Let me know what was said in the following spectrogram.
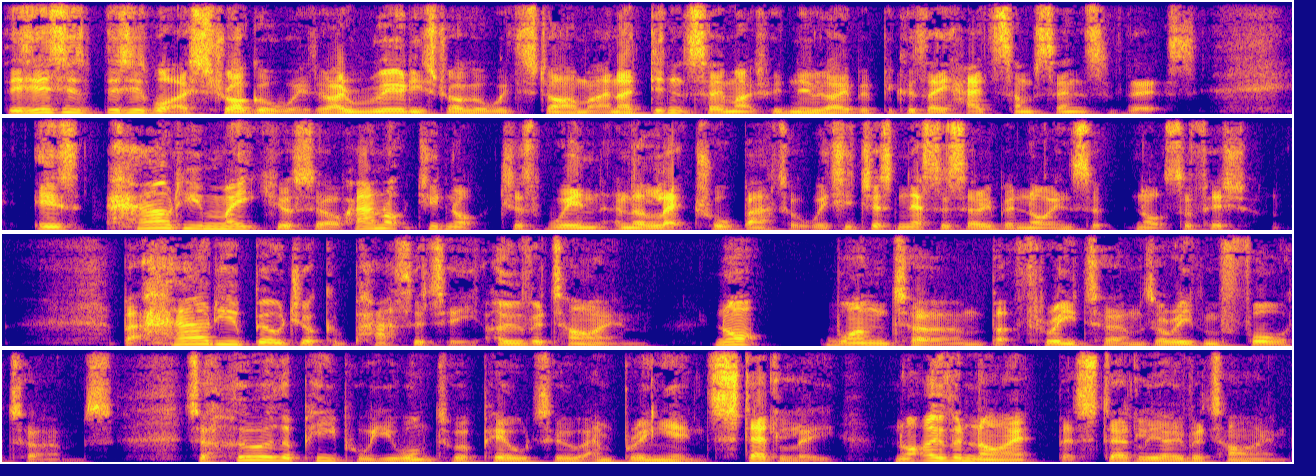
This, this, is this is what I struggle with. I really struggle with Starmer, and I didn't so much with New Labour because they had some sense of this. Is how do you make yourself? How not do you not just win an electoral battle, which is just necessary but not not sufficient? But how do you build your capacity over time? Not one term, but three terms or even four terms. So, who are the people you want to appeal to and bring in steadily, not overnight, but steadily over time?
